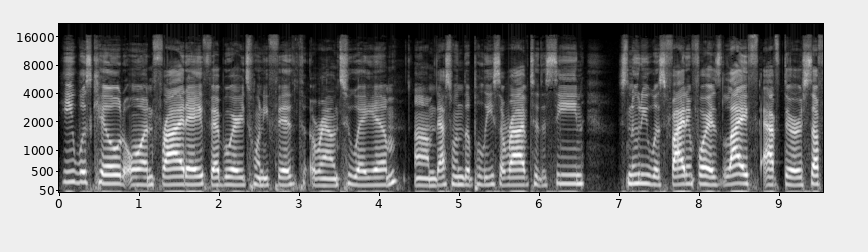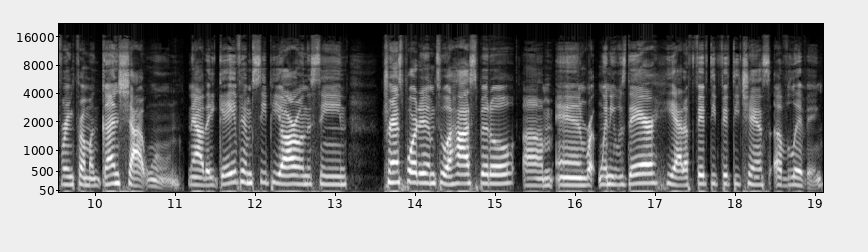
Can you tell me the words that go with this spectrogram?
he was killed on Friday, February 25th, around 2 a.m. Um, that's when the police arrived to the scene. Snootie was fighting for his life after suffering from a gunshot wound. Now, they gave him CPR on the scene, transported him to a hospital, um, and r- when he was there, he had a 50 50 chance of living.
